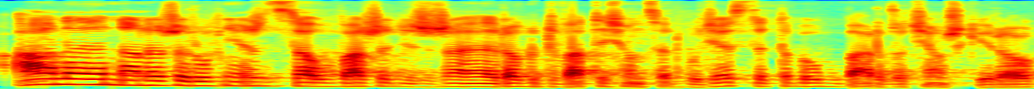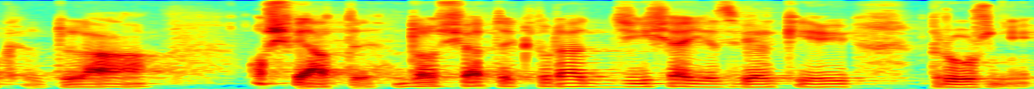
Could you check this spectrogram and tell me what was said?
ale należy również zauważyć, że rok 2020 to był bardzo ciężki rok dla oświaty, dla oświaty, która dzisiaj jest w wielkiej próżni.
